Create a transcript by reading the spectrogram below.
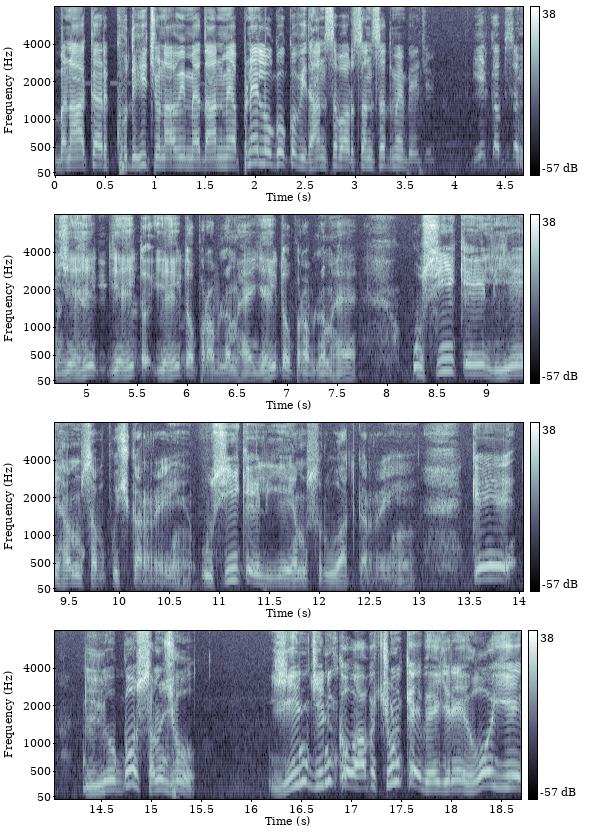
बनाकर खुद ही चुनावी मैदान में अपने लोगों को विधानसभा और संसद में भेजे? ये कब समझ यही यही तो यही तो प्रॉब्लम है यही तो प्रॉब्लम है। उसी के लिए हम सब कुछ कर रहे हैं उसी के लिए हम शुरुआत कर रहे हैं कि लोगों समझो जिन जिनको आप चुन के भेज रहे हो ये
